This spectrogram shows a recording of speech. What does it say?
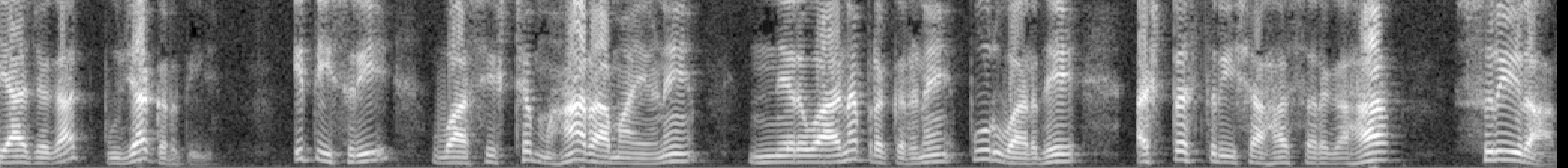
या जगात पूजा करतील. इति श्री वासिष्ठ महारामायणे निर्वाण प्रकरणे पूर्वार्धे अष्टस्त्रीशः सर्ग श्रीराम.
